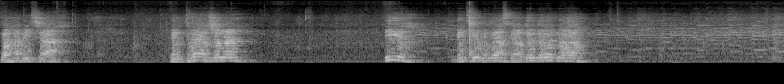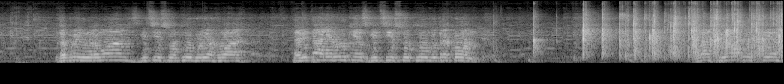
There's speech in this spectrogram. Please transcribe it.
Вага бійця підтверджена. І бійці, будь ласка, один до одного. Добринін Роман з бійцівського клубу Ягуар та Віталій Рукін з бійцівського клубу Дракон. Ваші області.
